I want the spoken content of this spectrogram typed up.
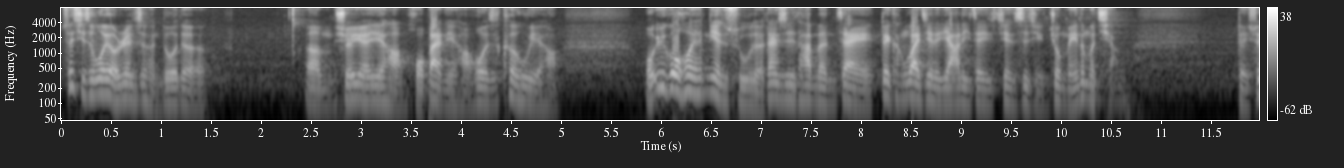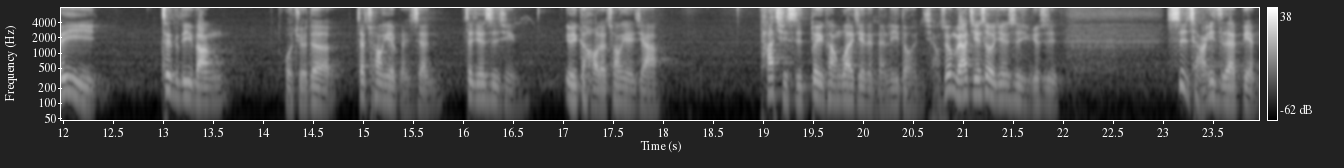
所以其实我有认识很多的，嗯，学员也好，伙伴也好，或者是客户也好，我遇过会念书的，但是他们在对抗外界的压力这一件事情就没那么强，对，所以这个地方，我觉得在创业本身这件事情，有一个好的创业家，他其实对抗外界的能力都很强，所以我们要接受一件事情，就是。市场一直在变，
